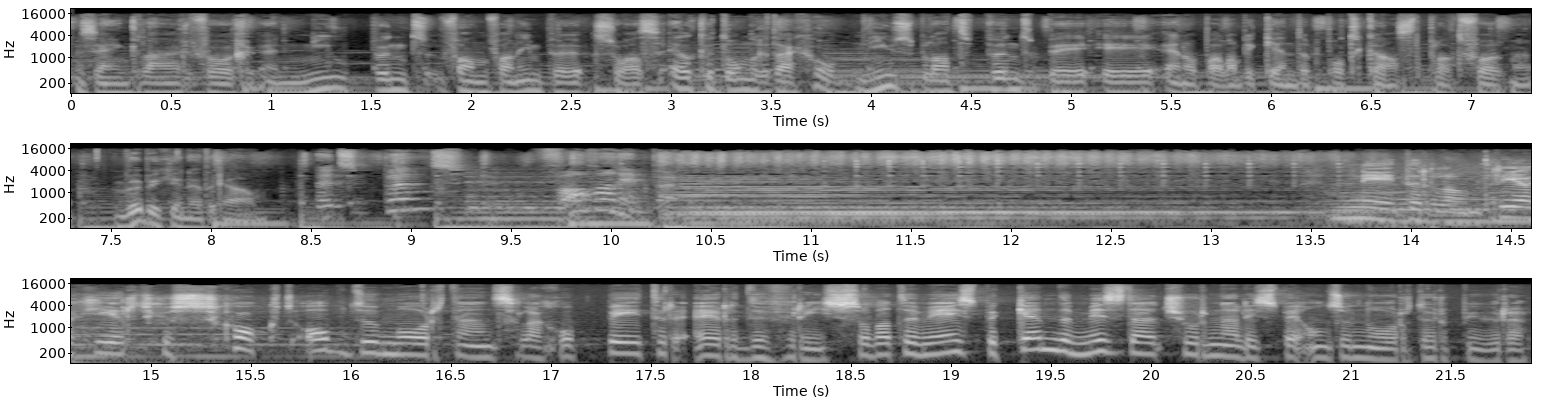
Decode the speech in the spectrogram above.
We zijn klaar voor een nieuw punt van Van Impe, zoals elke donderdag op nieuwsblad.be en op alle bekende podcastplatformen. We beginnen eraan. Het punt van Van Impe. Nederland reageert geschokt op de moordaanslag op Peter R. de Vries, zowat de meest bekende misdaadjournalist bij onze Noorderburen.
